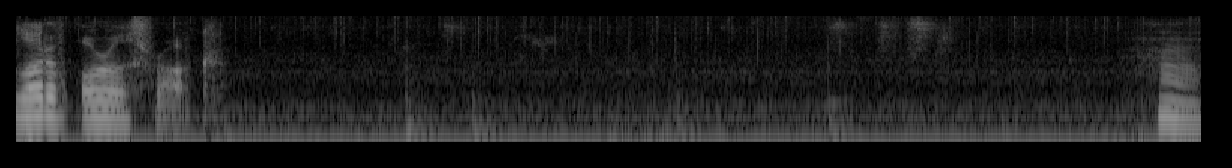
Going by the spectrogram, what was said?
Blood of Oros Rock. Hmm.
